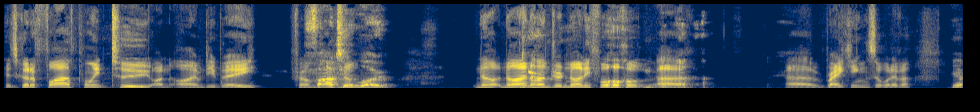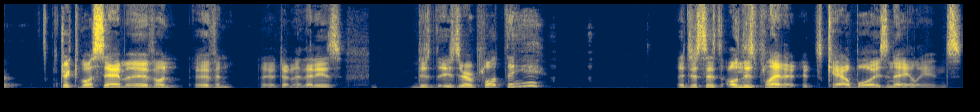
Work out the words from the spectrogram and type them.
It's got a 5.2 on IMDb from Far too low. No, 994 uh, uh, rankings or whatever. Yep. Directed by Sam Irvin. Irvin? I don't know who that is. Is, is there a plot thing here? It just says on this planet it's cowboys and aliens.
